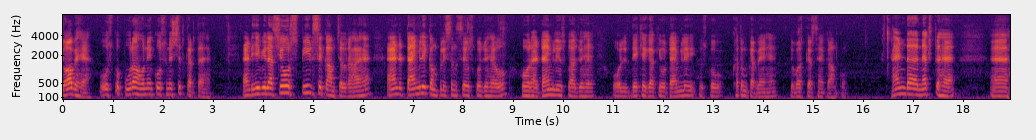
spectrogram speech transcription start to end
जॉब है वो उसको पूरा होने को सुनिश्चित करता है। And he will assure speed से काम चल रहा है एंड टाइमली कंप्लीसन से उसको जो है वो हो रहा है। टाइमली उसका जो है वो देखेगा कि वो टाइमली उसको ख़त्म कर रहे हैं जो वर्कर्स हैं काम को। एंड नेक्स्ट uh, है uh,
